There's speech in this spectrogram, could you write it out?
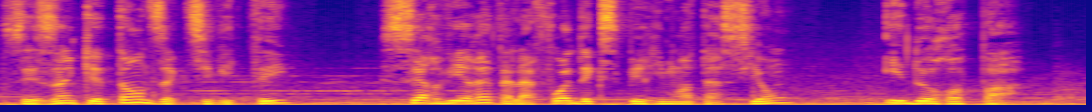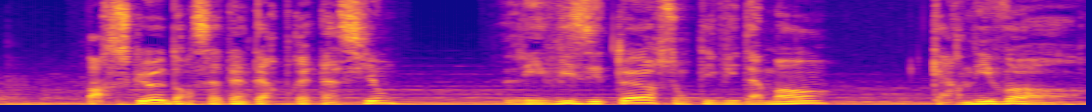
Ces inquiétantes activités serviraient à la fois d'expérimentation et de repas, parce que dans cette interprétation, les visiteurs sont évidemment carnivores.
